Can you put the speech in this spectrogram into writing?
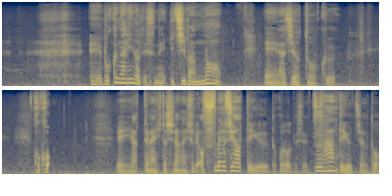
えー僕なりのですね、一番の、えーラジオトーク、ここ、えやってない人、知らない人におすすめですよっていうところをですね、ズバンって言っちゃうと、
